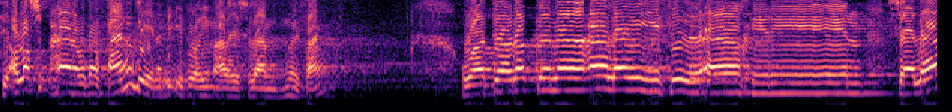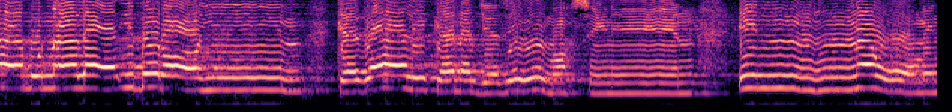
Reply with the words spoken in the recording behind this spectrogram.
thì Allah subhanahu wa ta'ala phán về Nabi Ibrahim alaihi salam người phán وتركنا عليه في الآخرين سلام على إبراهيم كذلك نجزي المحسنين إنه من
